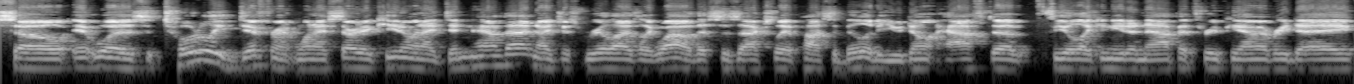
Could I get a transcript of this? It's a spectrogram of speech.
So it was totally different when I started keto and I didn't have that. And I just realized, like, wow, this is actually a possibility. You don't have to feel like you need a nap at 3 p.m. every day.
